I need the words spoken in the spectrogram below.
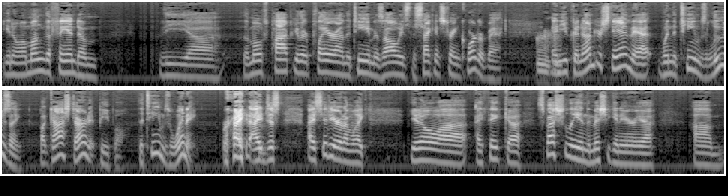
you know, among the fandom, the uh, the most popular player on the team is always the second string quarterback. Mm-hmm. And you can understand that when the team's losing. But gosh darn it, people, the team's winning, right? I just I sit here and I'm like, you know, uh, I think uh, especially in the Michigan area, um,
